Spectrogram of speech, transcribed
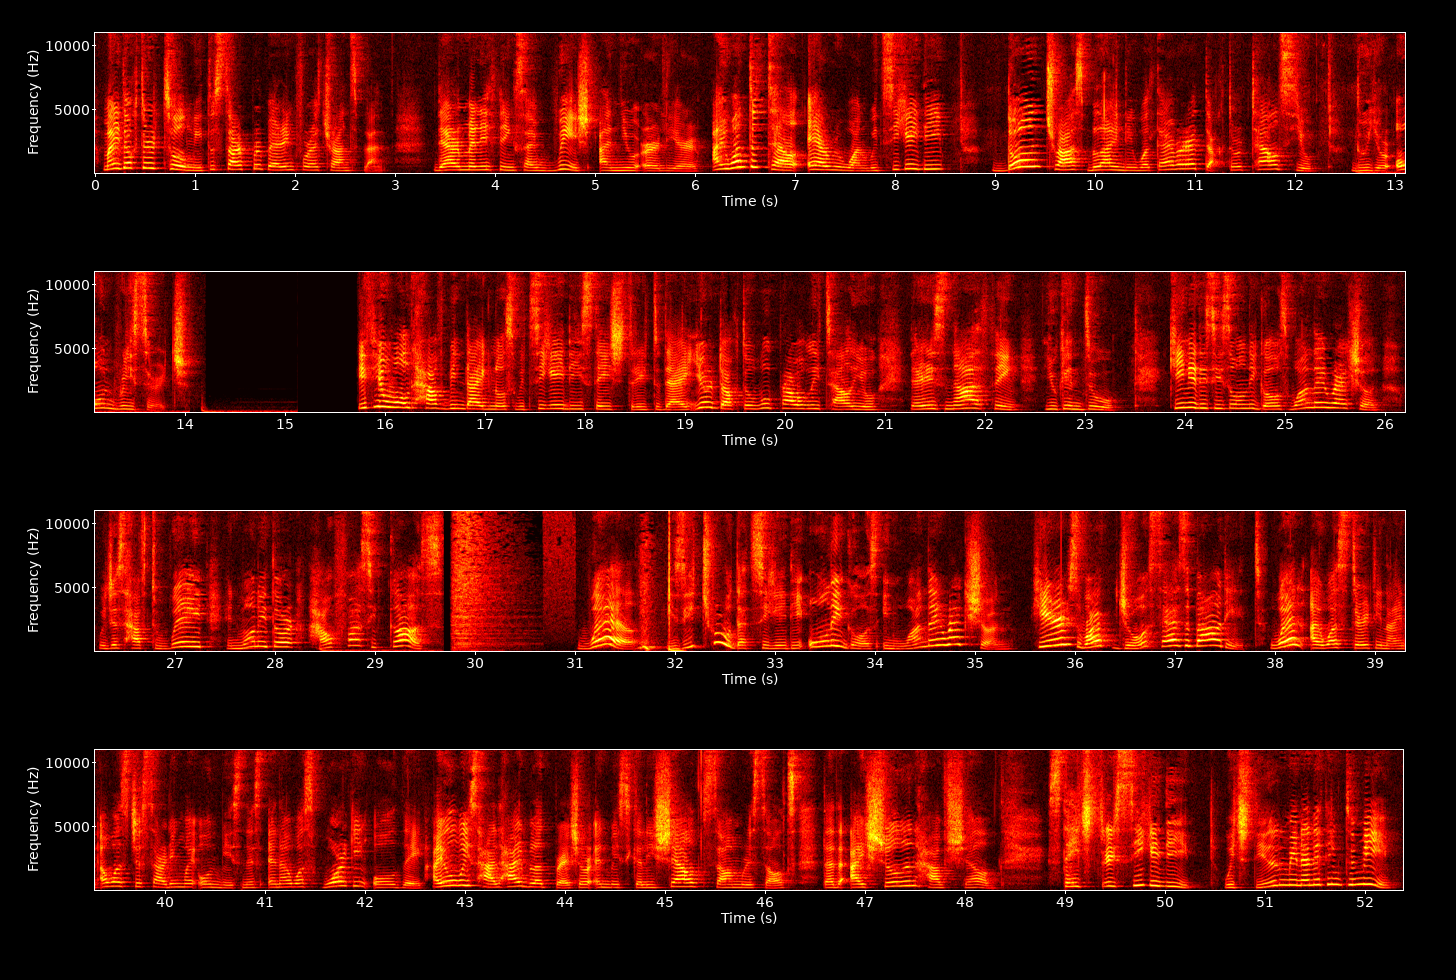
My doctor told me to start preparing for a transplant. There are many things I wish I knew earlier. I want to tell everyone with CKD, don't trust blindly whatever a doctor tells you. Do your own research. If you would have been diagnosed with CKD stage 3 today, your doctor will probably tell you there is nothing you can do. Kidney disease only goes one direction. We just have to wait and monitor how fast it goes. Well, is it true that CKD only goes in one direction? Here's what Joe says about it. When I was 39, I was just starting my own business and I was working all day. I always had high blood pressure and basically shelved some results that I shouldn't have shelved. Stage 3 CKD, which didn't mean anything to me.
